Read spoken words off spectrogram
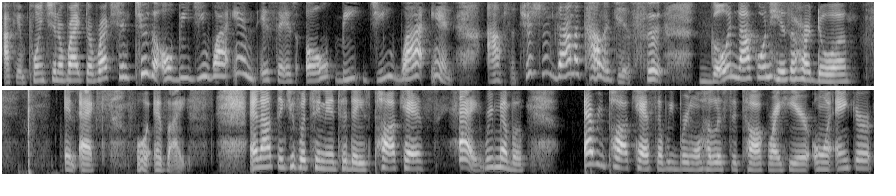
I can point you in the right direction to the OBGYN. It says OBGYN, obstetrician gynecologist. Go and knock on his or her door and ask for advice. And I thank you for tuning in today's podcast. Hey, remember, every podcast that we bring on Holistic Talk right here on Anchor,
